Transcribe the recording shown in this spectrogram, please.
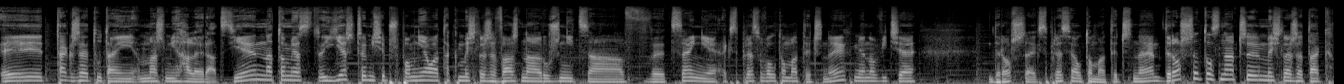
Yy, także tutaj masz, Michale, rację. Natomiast jeszcze mi się przypomniała, tak myślę, że ważna różnica w cenie ekspresów automatycznych, mianowicie droższe ekspresy automatyczne. Droższe to znaczy, myślę, że tak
